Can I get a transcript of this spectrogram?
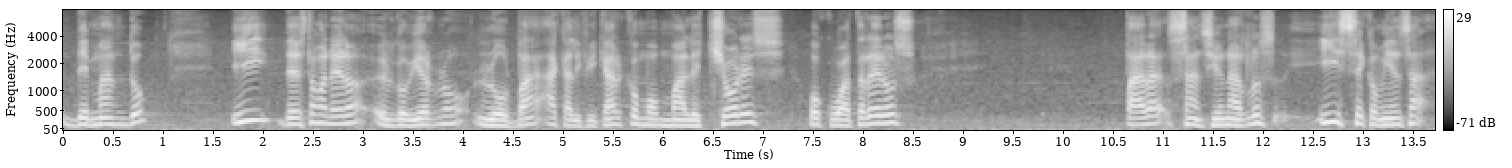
de mando y de esta manera el gobierno los va a calificar como malhechores o cuatreros para sancionarlos y se comienza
